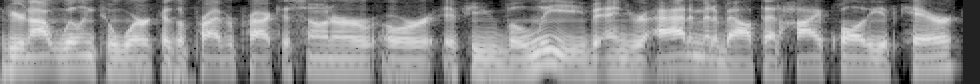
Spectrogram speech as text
If you're not willing to work as a private practice owner or if you believe and you're adamant about that high quality of care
